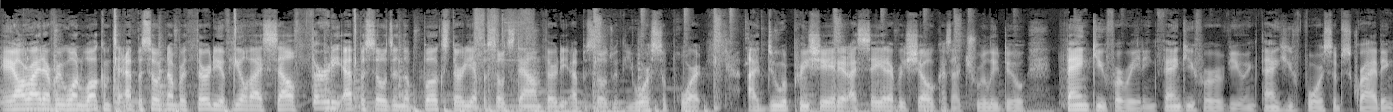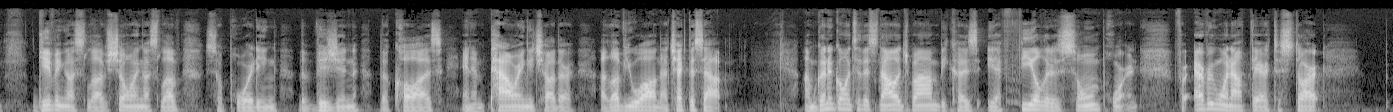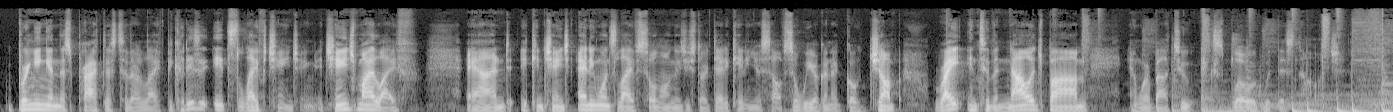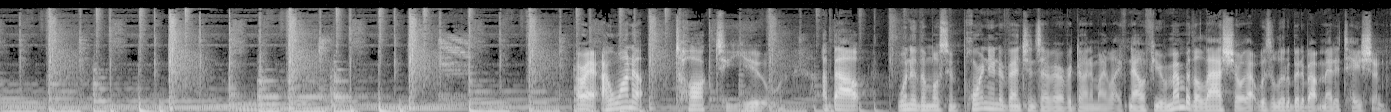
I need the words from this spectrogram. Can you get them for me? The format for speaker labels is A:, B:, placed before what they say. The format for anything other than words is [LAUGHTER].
A: Hey, all right, everyone. Welcome to episode number 30 of Heal Thyself. 30 episodes in the books, 30 episodes down, 30 episodes with your support. I do appreciate it. I say it every show because I truly do. Thank you for reading. Thank you for reviewing. Thank you for subscribing, giving us love, showing us love, supporting the vision, the cause, and empowering each other. I love you all. Now, check this out. I'm going to go into this knowledge bomb because I feel it is so important for everyone out there to start bringing in this practice to their life because it's life changing. It changed my life and it can change anyone's life so long as you start dedicating yourself. So we are going to go jump right into the knowledge bomb and we're about to explode with this knowledge. All right, I want to talk to you about one of the most important interventions I've ever done in my life. Now, if you remember the last show, that was a little bit about meditation.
